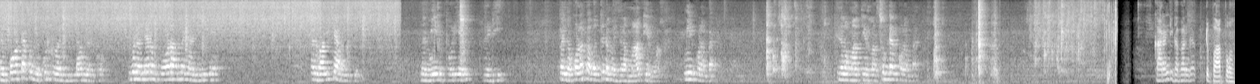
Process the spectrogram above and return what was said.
அது போட்டால் கொஞ்சம் குறுக்கு வலி இல்லாமல் இருக்கும். இவ்வளோ நேரம் போடாமல் நான் நின்றேன் அது வலிக்க ஆரம்பிச்சு இந்த மீன் பொரியல் ரெடி இப்போ இந்த குழம்ப வந்து நம்ம இதில் மாற்றிடலாம் மீன் குழம்ப. இதில் மாற்றிடலாம் சுண்டல் குழம்ப. கரண்டி இதை பாருங்க. விட்டு பார்ப்போம்.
